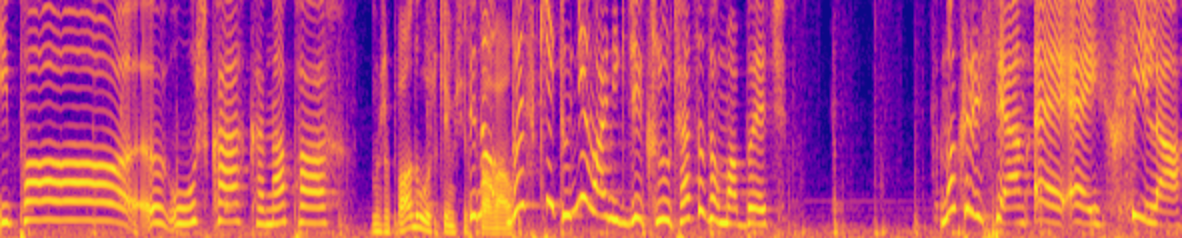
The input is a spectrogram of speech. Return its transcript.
i po y, łóżkach, kanapach. Może pod łóżkiem się Ty no, schował? bez kitu, nie ma nigdzie klucza, co to ma być? No, Krystian, ej, ej, chwila.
